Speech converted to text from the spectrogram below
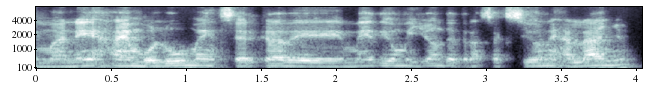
maneja en volumen cerca de medio millón de transacciones al año.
